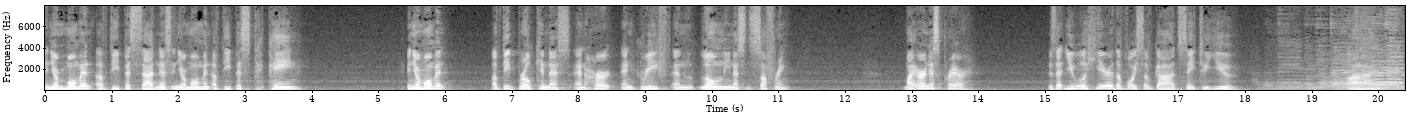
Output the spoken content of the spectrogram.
in your moment of deepest sadness, in your moment of deepest pain, in your moment of deep brokenness and hurt and grief and loneliness and suffering, my earnest prayer is that you will hear the voice of God say to you, I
